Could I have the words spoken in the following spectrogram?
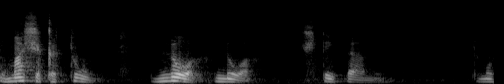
ומה שכתוב, נוח, נוח, שתי פעמים, כמו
